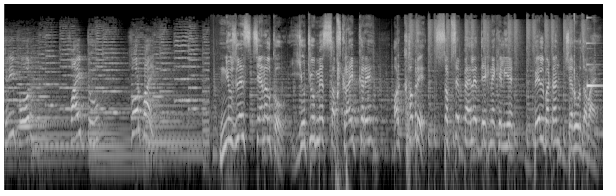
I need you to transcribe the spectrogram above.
three four five two four five New Zealand channel को यूट्यूब में सब्सक्राइब करें और खबरें सबसे पहले देखने के लिए बेल बटन ज़रूर दबाएँ।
